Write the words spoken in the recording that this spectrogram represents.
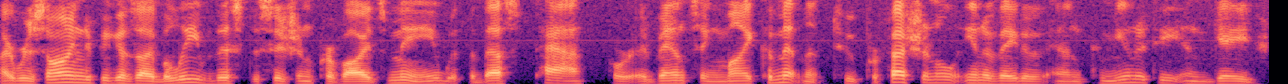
I resigned because I believe this decision provides me with the best path for advancing my commitment to professional, innovative, and community engaged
